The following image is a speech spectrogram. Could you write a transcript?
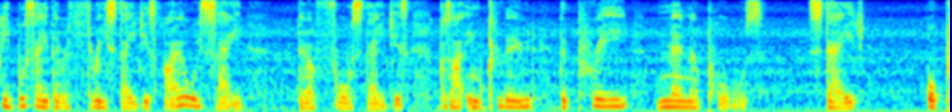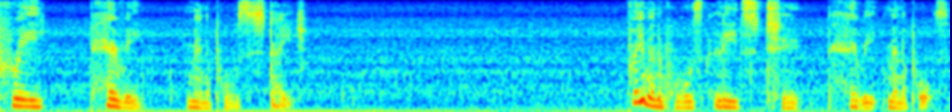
People say there are three stages. I always say there are four stages because I include the pre menopause stage or pre perimenopause stage. Premenopause leads to perimenopause.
